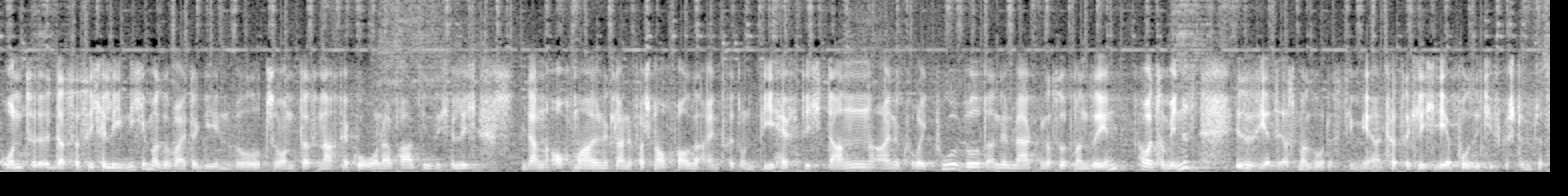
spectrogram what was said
und äh, dass das sicherlich nicht immer so weitergehen wird und dass nach der Corona-Party sicherlich dann auch mal eine kleine Verschnaufpause eintritt. Und wie heftig dann eine Korrektur wird an den Märkten, das wird man sehen. Aber zumindest ist es jetzt erstmal so, dass die Mehrheit tatsächlich eher positiv gestimmt ist.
